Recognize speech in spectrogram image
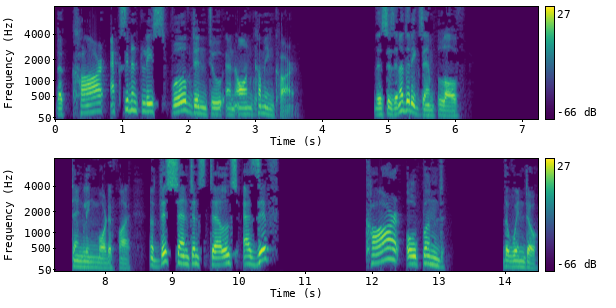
the car accidentally swerved into an oncoming car. This is another example of dangling modifier. This sentence tells as if car opened the window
